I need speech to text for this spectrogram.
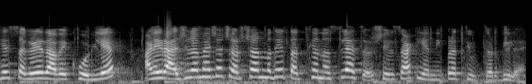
हे सगळे दावे खोडले आहेत आणि राजीनाम्याच्या चर्चांमध्ये तथ्य नसल्याचं शिरसाट यांनी प्रत्युत्तर दिलंय.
